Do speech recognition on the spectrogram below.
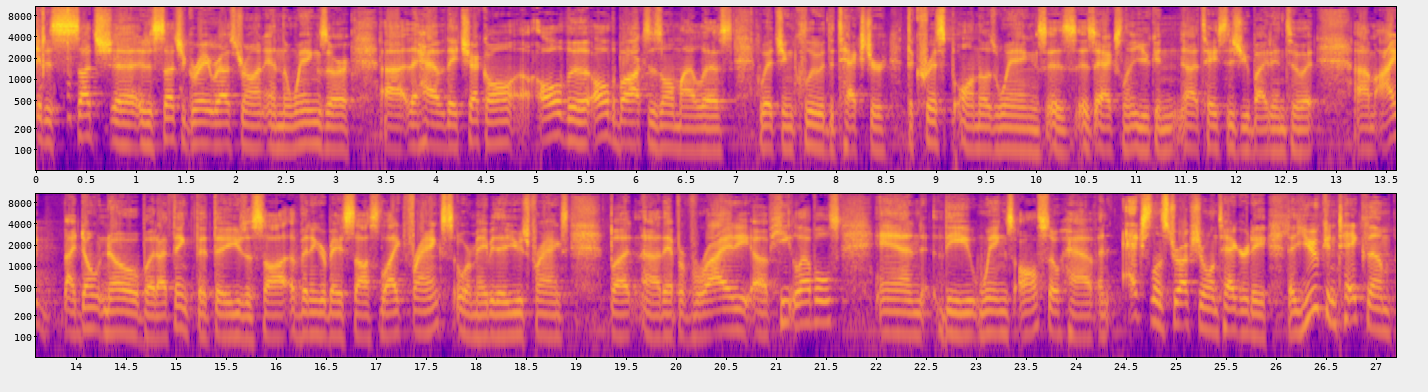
it is such uh, it is such a great restaurant, and the wings are uh, they have they check all all the all the boxes on my list, which include the texture, the crisp on those wings is is excellent. You can uh, taste as you bite into it. Um, I I don't know, but I think that they use a sauce, a vinegar based sauce like Frank's, or maybe they use Frank's, but uh, they have a variety of heat levels, and the wings also have an excellent structural integrity that you can take them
